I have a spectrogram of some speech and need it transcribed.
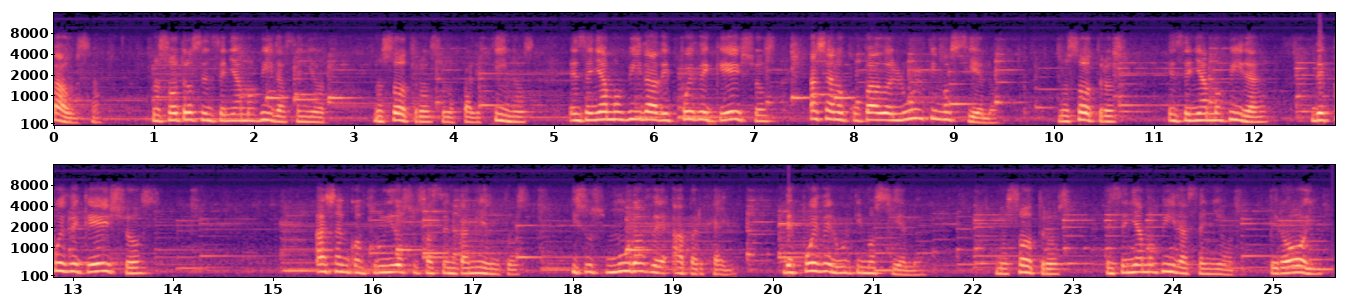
Pausa. Nosotros enseñamos vida, Señor. Nosotros, los palestinos, enseñamos vida después de que ellos hayan ocupado el último cielo. Nosotros enseñamos vida después de que ellos hayan construido sus asentamientos y sus muros de apartheid, después del último cielo. Nosotros enseñamos vida, Señor, pero hoy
